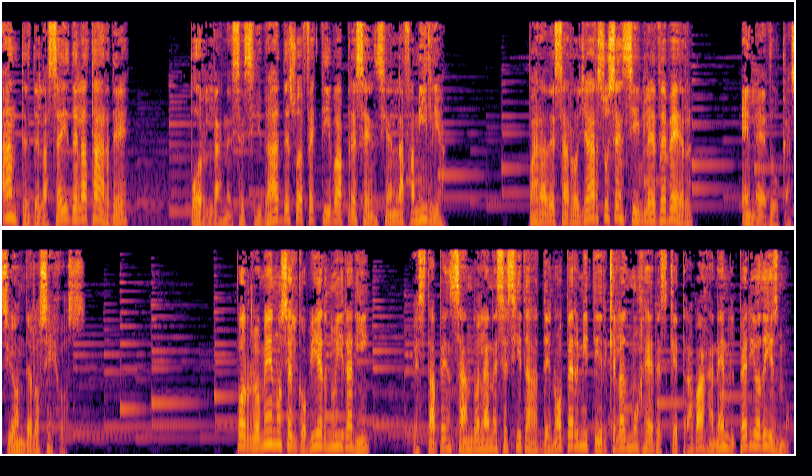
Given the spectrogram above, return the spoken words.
antes de las seis de la tarde por la necesidad de su efectiva presencia en la familia, para desarrollar su sensible deber en la educación de los hijos. Por lo menos el gobierno iraní está pensando en la necesidad de no permitir que las mujeres que trabajan en el periodismo,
